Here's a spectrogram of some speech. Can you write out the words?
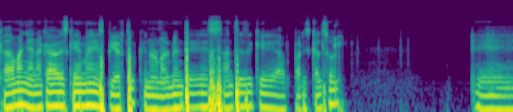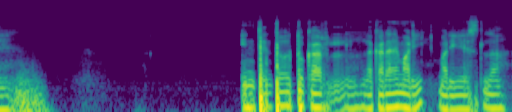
cada mañana, cada vez que me despierto, que normalmente es antes de que aparezca el sol, eh, intento tocar la cara de Marí. Marí es la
